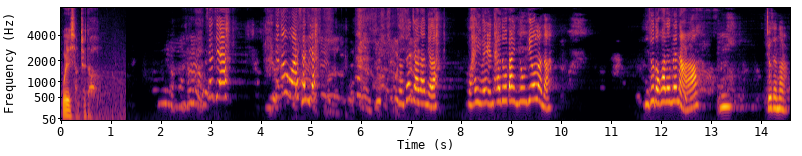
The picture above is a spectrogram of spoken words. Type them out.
我也想知道。小姐，等等我啊，小姐！总算找到你了，我还以为人太多把你弄丢了呢。你做的花灯在哪儿啊？嗯，就在那儿。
